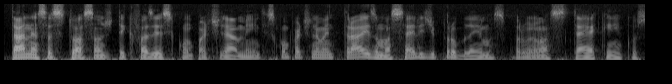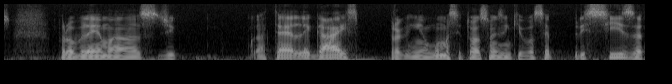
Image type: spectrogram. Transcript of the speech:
está nessa situação de ter que fazer esse compartilhamento. Esse compartilhamento traz uma série de problemas, problemas técnicos, problemas de até legais pra, em algumas situações em que você precisa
